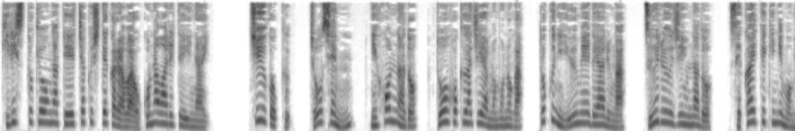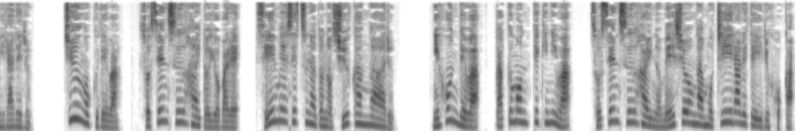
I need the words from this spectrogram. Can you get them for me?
キリスト教が定着してからは行われていない。中国、朝鮮、日本など、東北アジアのものが特に有名であるが、ズールー人など世界的にも見られる。中国では祖先崇拝と呼ばれ、生命説などの習慣がある。日本では学問的には祖先崇拝の名称が用いられているほか、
